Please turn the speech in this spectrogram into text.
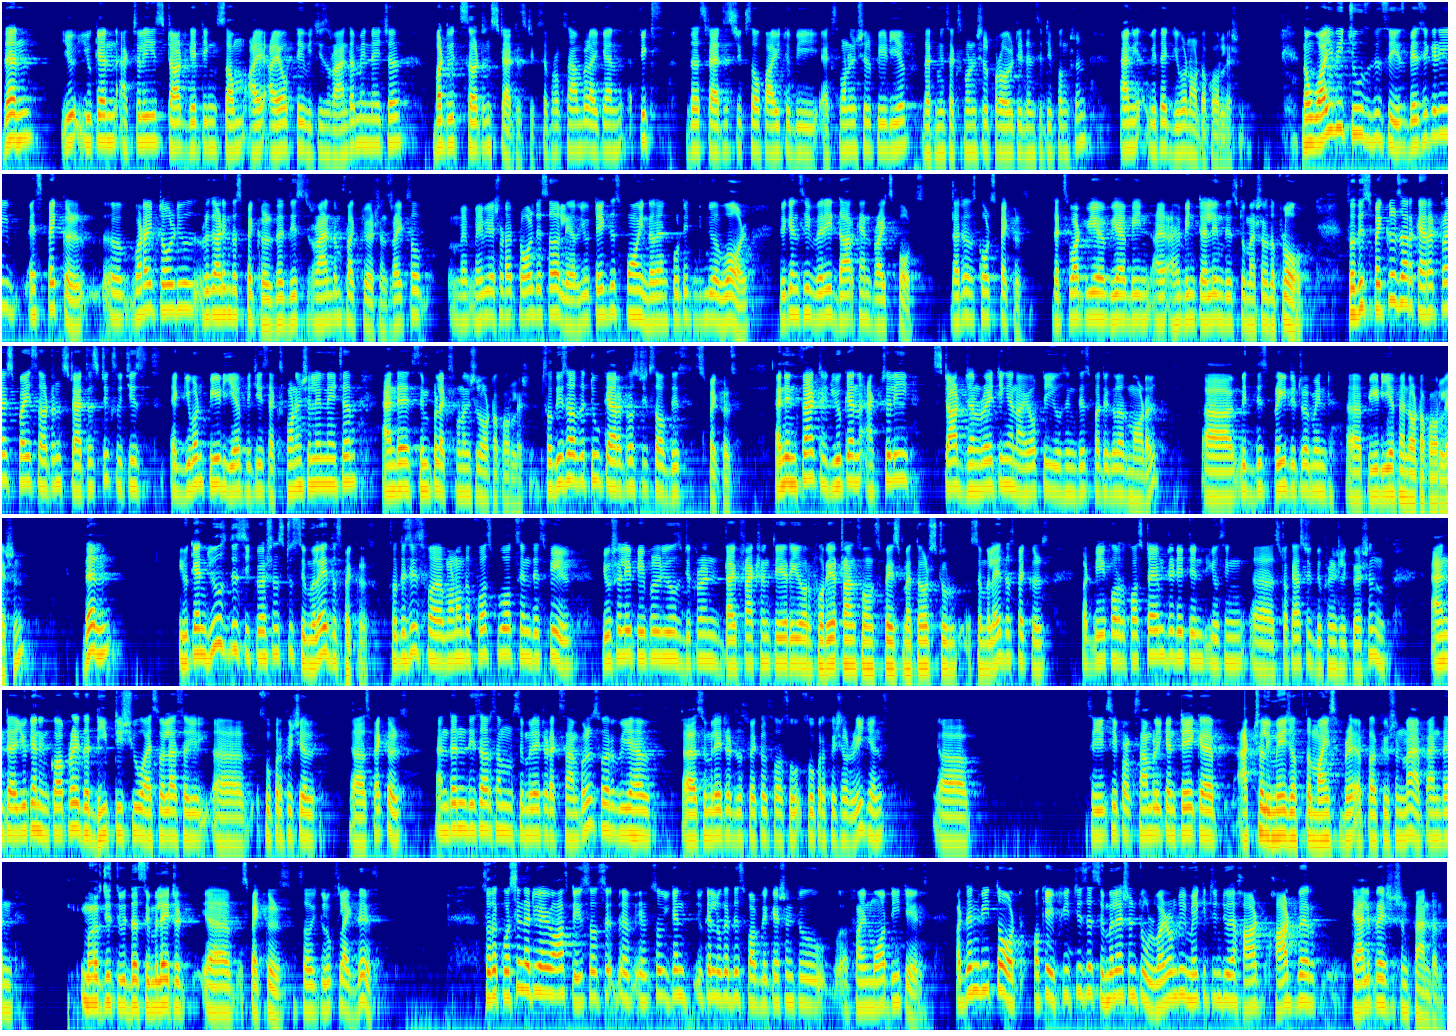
then you, you can actually start getting some I, I of t which is random in nature, but with certain statistics. So, for example, I can fix the statistics of i to be exponential PDF that means exponential probability density function and with a given autocorrelation. Now, why we choose this is basically a speckle. Uh, what I told you regarding the speckle, that these random fluctuations, right? So, maybe I should have told this earlier. You take this pointer and put it into a wall, you can see very dark and bright spots. That is called speckles. That's what we have, we have been, I have been telling this to measure the flow. So, these speckles are characterized by certain statistics which is a given PDF which is exponential in nature and a simple exponential autocorrelation. So, these are the two characteristics of these speckles and in fact you can actually start generating an IOFT using this particular model uh, with this predetermined uh, PDF and autocorrelation. Then you can use these equations to simulate the speckles. So, this is one of the first works in this field. Usually people use different diffraction theory or Fourier transform space methods to simulate the speckles, but we for the first time did it in using uh, stochastic differential equations. And uh, you can incorporate the deep tissue as well as the uh, superficial uh, speckles. And then these are some simulated examples where we have simulated the speckles for su superficial regions. See, see for example you can take a actual image of the mice perfusion map and then merge it with the simulated uh, speckles so it looks like this so the question that you have asked is so uh, so you can you can look at this publication to uh, find more details. But then we thought, okay, if it is a simulation tool, why don't we make it into a hard hardware calibration phantom?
